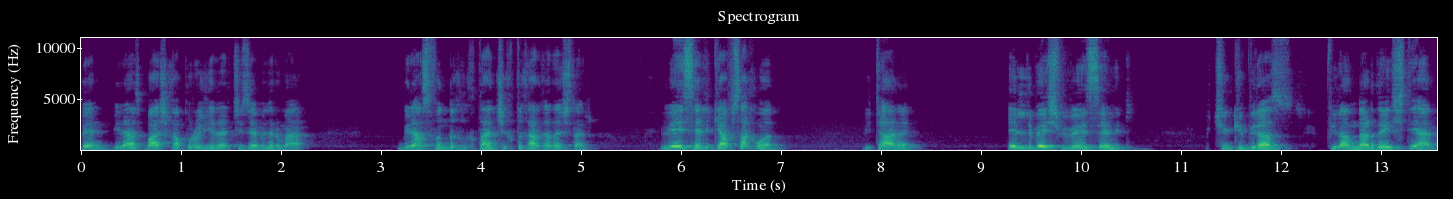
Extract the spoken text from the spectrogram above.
Ben biraz başka projeler çizebilirim ha. Biraz fındıklıktan çıktık arkadaşlar. VS'lik yapsak mı? Bir tane. 55 bir VS'lik. Çünkü biraz planlar değişti yani.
